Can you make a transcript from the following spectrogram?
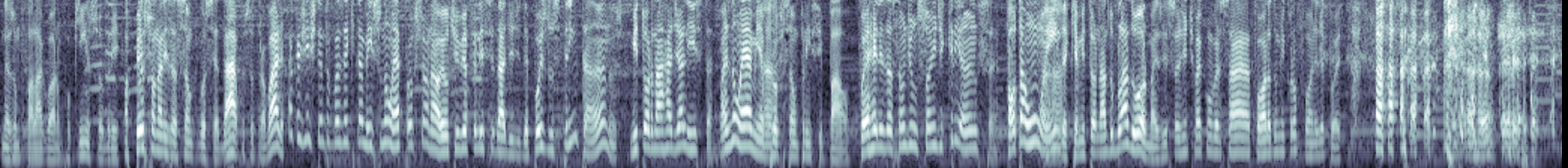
que nós vamos falar agora um pouquinho sobre a personalização que você dá pro seu trabalho, é o que a gente tenta fazer aqui também. Isso não é profissional. Eu tive a felicidade de, depois dos 30 anos, me tornar radialista. Mas não é a minha Ah. profissão principal. Foi a realização de um sonho de criança. Falta um Aham. ainda, que é me tornar dublador, mas isso a gente vai conversar fora do microfone depois.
